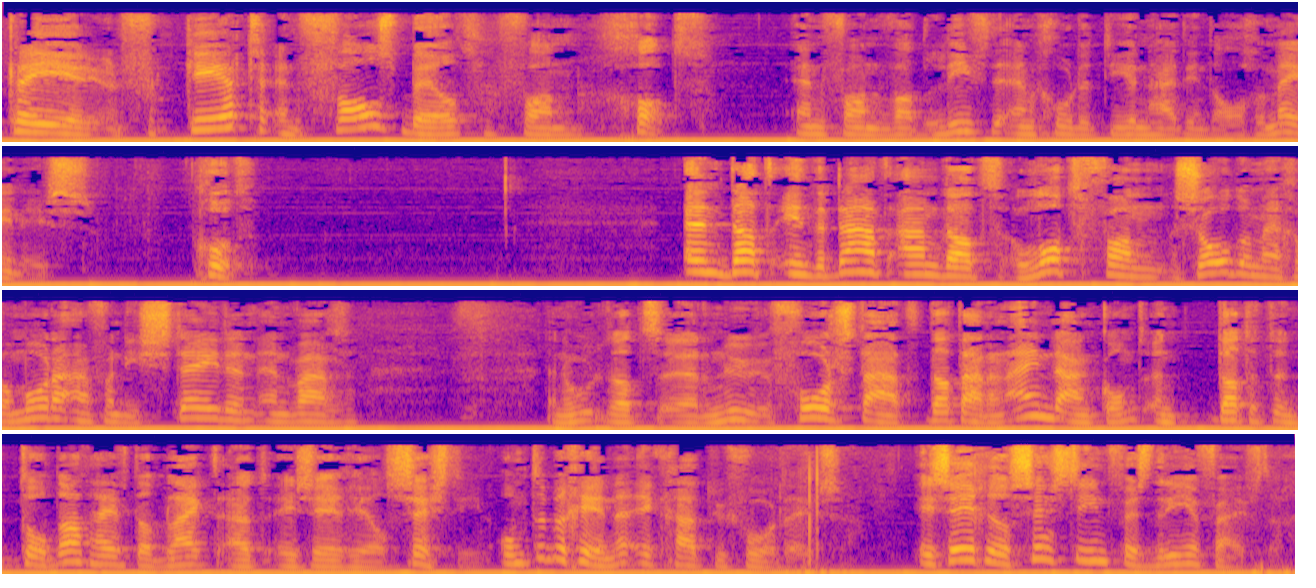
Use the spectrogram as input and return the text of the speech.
creëer je een verkeerd en vals beeld van God. En van wat liefde en goede tierenheid in het algemeen is. Goed. En dat inderdaad aan dat lot van Sodom en Gomorra, aan van die steden en waar. En hoe dat er nu voor staat dat daar een einde aan komt, dat het een totdat heeft, dat blijkt uit Ezekiel 16. Om te beginnen, ik ga het u voorlezen. Ezekiel 16, vers 53.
